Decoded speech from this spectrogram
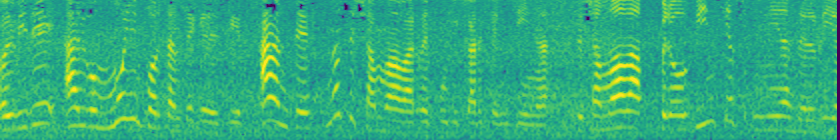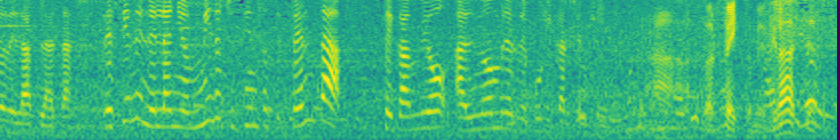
Olvidé algo muy importante que decir. Antes no se llamaba República Argentina, se llamaba Provincias Unidas del Río de la Plata. Recién en el año 1860 se cambió al nombre República Argentina. Ah, perfecto. Gracias.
